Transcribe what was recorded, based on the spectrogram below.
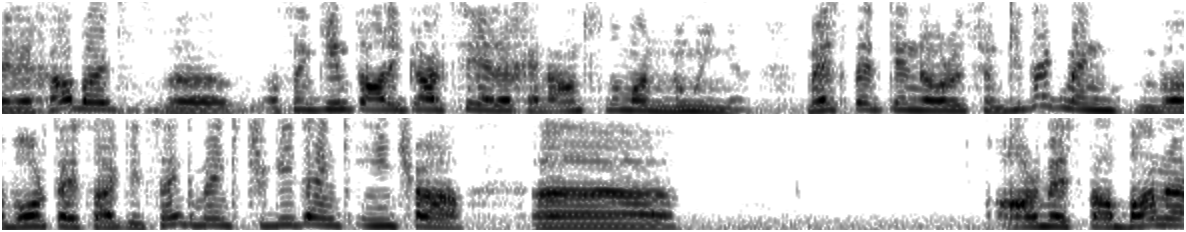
երեխա, բայց ասենք իմ տարիքակցի երեխեն անցնում է նույնը։ Մեզ պետք է նորություն։ Գիտեք մենք որ տեսակից ենք, մենք չգիտենք ինչա արվեստաբանը,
